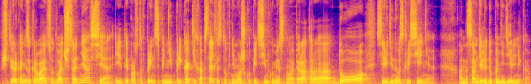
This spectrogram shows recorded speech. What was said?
В четверг они закрываются в 2 часа дня все, и ты просто, в принципе, ни при каких обстоятельствах не можешь купить симку местного оператора до середины воскресенья, а на самом деле до понедельника.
